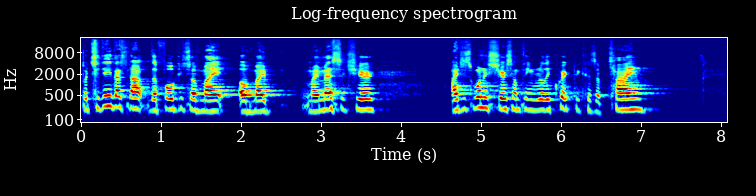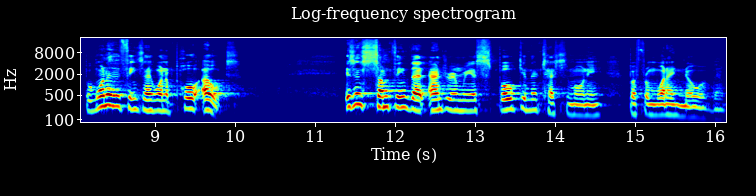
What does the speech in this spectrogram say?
But today, that's not the focus of my, of my, my message here. I just want to share something really quick because of time. But one of the things I want to pull out isn't something that Andrew and Maria spoke in their testimony, but from what I know of them.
